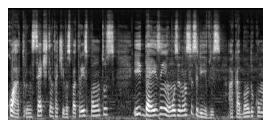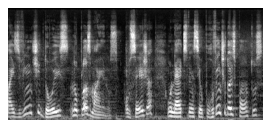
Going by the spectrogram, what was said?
4 em 7 tentativas para 3 pontos e 10 em 11 lances livres, acabando com mais 22 no plus-minus. Ou seja, o Nets venceu por 22 pontos,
